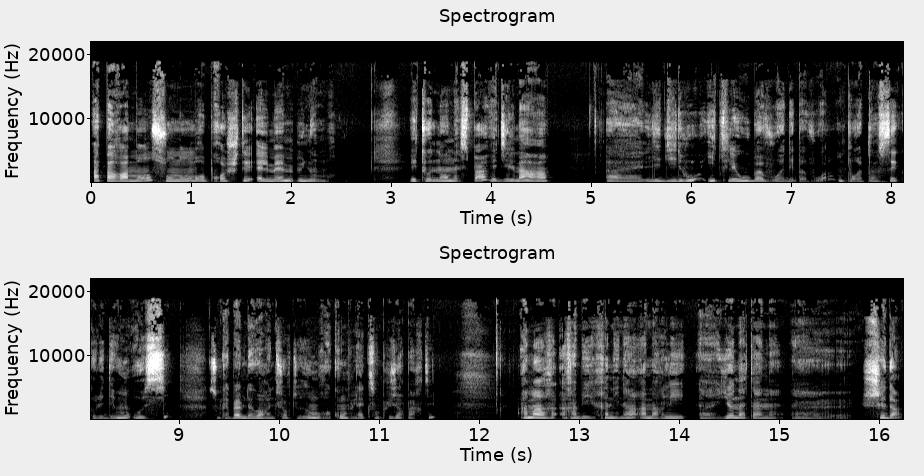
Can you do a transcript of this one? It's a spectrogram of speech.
Apparemment, son ombre projetait elle-même une ombre. Étonnant, n'est-ce pas, Vedilma hein? Euh, Les didou, itleu bavois, des bavois. On pourrait penser que les démons aussi sont capables d'avoir une sorte d'ombre complexe en plusieurs parties. Amar Rabbi Hanina, Amarli euh, Yonatan euh, Sheda.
